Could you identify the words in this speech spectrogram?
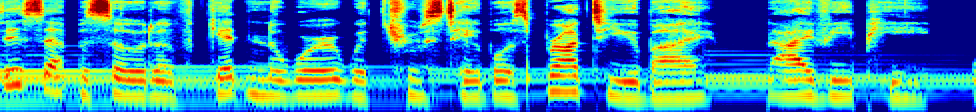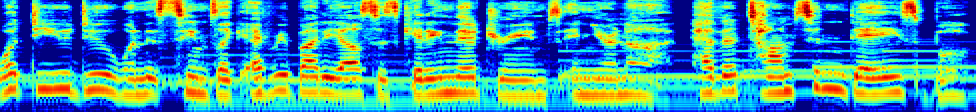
This episode of Get in the Word with Truth Table is brought to you by IVP. What do you do when it seems like everybody else is getting their dreams and you're not? Heather Thompson Day's book,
